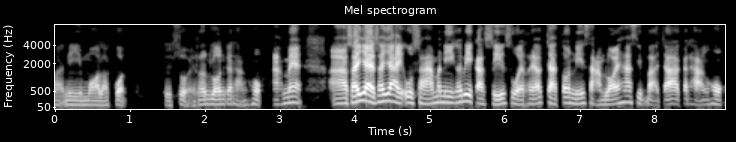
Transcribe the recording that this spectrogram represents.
มณีมรกตสวยๆร้นๆกระถางหกอะแม่อ่าไซส์ใหญ่ไซส์ใหญ่อุสามณีครับพี่กัดสีสวยแล้วจัดต้นนี้สามร้อยห้าสิบาทจ้ากระถางหก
